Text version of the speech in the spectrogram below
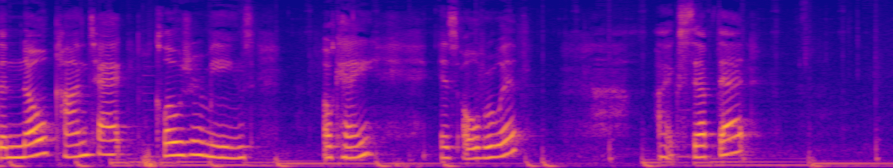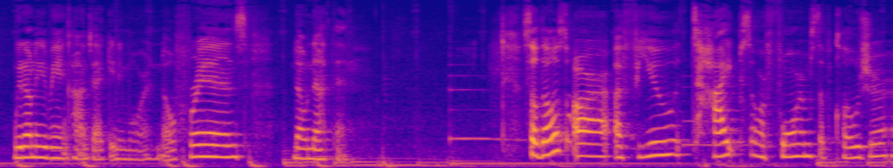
The no contact closure means, okay, it's over with. I accept that. We don't need to be in contact anymore. No friends, no nothing. So, those are a few types or forms of closure.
